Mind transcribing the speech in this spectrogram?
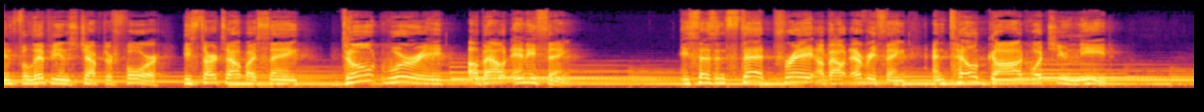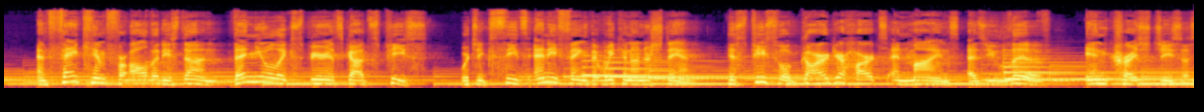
in Philippians chapter 4. He starts out by saying, Don't worry about anything. He says, Instead, pray about everything and tell God what you need. And thank Him for all that He's done. Then you will experience God's peace, which exceeds anything that we can understand. His peace will guard your hearts and minds as you live in Christ Jesus.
